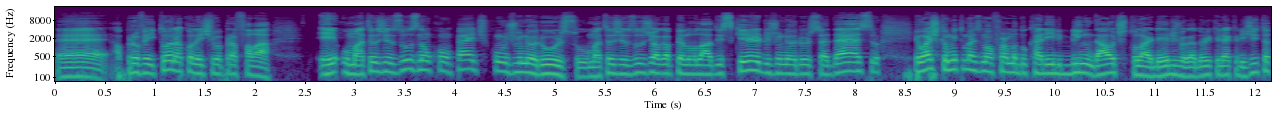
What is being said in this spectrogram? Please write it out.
é, aproveitou na coletiva para falar: ele, o Matheus Jesus não compete com o Júnior Urso. O Matheus Jesus joga pelo lado esquerdo, o Júnior Urso é destro. Eu acho que é muito mais uma forma do Carilli blindar o titular dele, o jogador que ele acredita,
